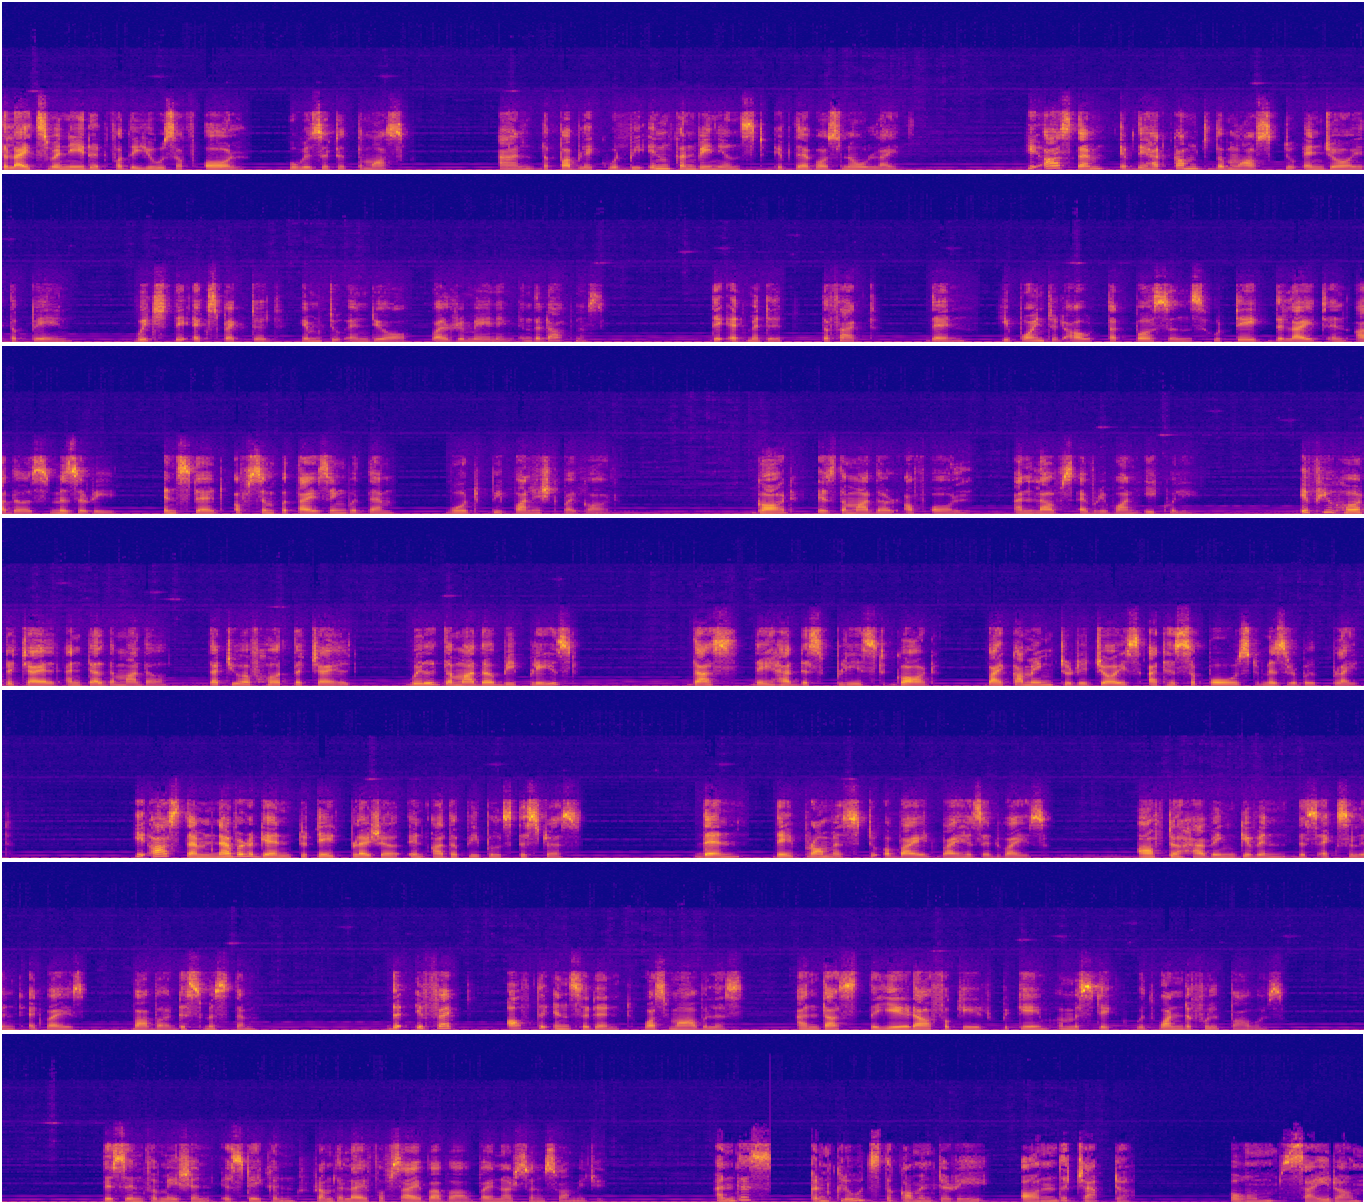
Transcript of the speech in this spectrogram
The lights were needed for the use of all who visited the mosque, and the public would be inconvenienced if there was no light. He asked them if they had come to the mosque to enjoy the pain which they expected him to endure while remaining in the darkness. They admitted the fact Then he pointed out that persons who take delight in others' misery instead of sympathizing with them would be punished by God. God is the mother of all and loves everyone equally. If you hurt a child and tell the mother that you have hurt the child, will the mother be pleased? Thus they had displeased God by coming to rejoice at his supposed miserable plight. He asked them never again to take pleasure in other people's distress. Then they promised to abide by his advice. After having given this excellent advice, Baba dismissed them. The effect of the incident was marvelous, and thus the Yeda Fakir became a mystic with wonderful powers. This information is taken from the life of Sai Baba by Narsingh Swamiji. And this concludes the commentary on the chapter. Om Sai Ram.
